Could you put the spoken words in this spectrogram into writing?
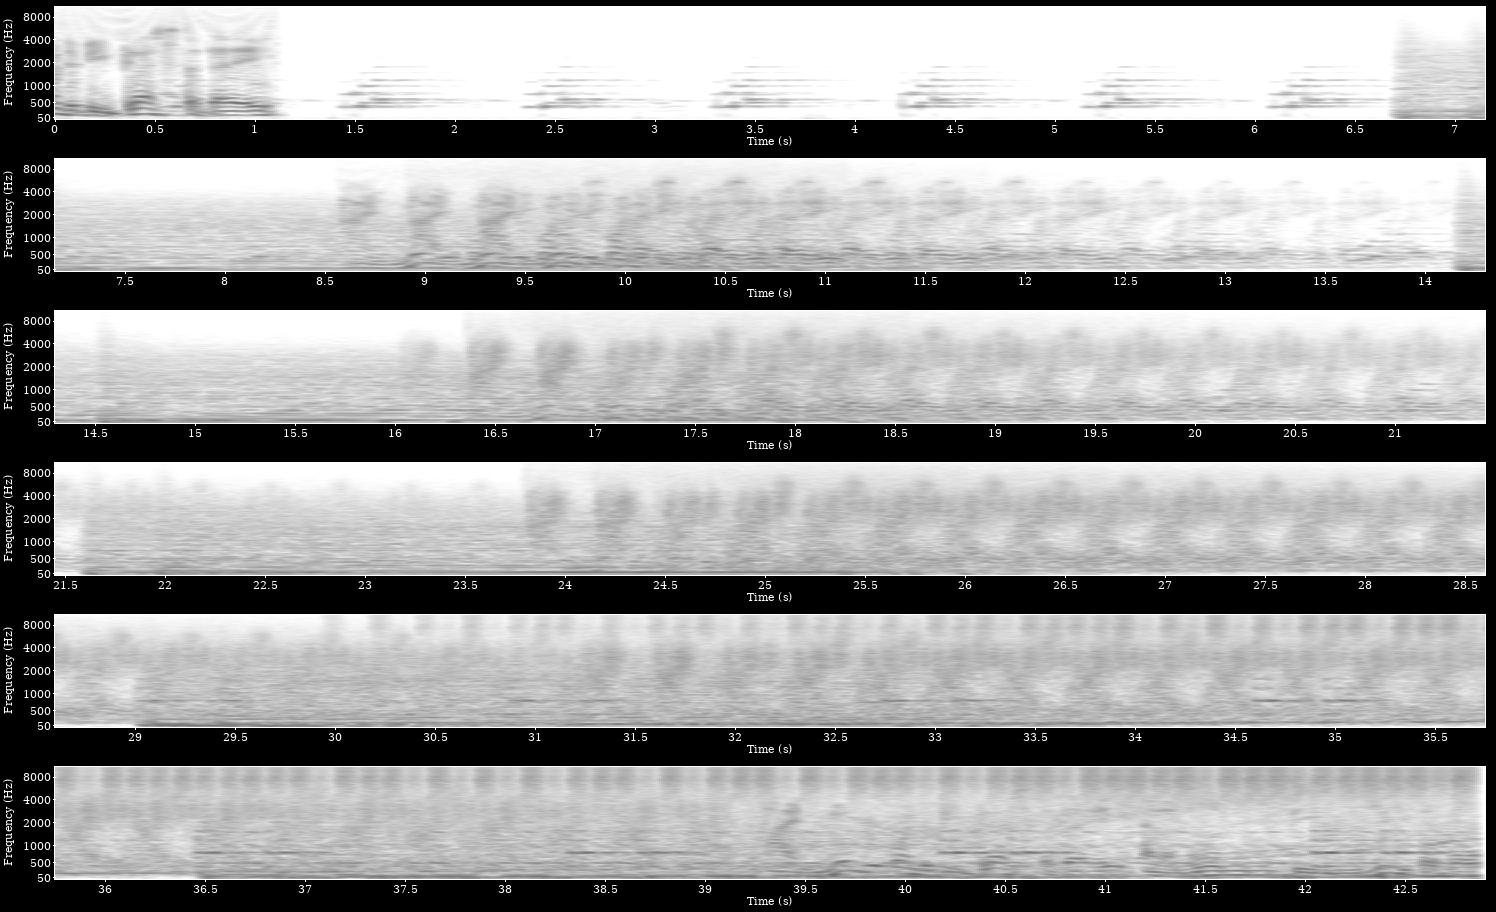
going to be blessed today. I know, I know you're going to be blessed today. know you're going to be blessed today and unbelievable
